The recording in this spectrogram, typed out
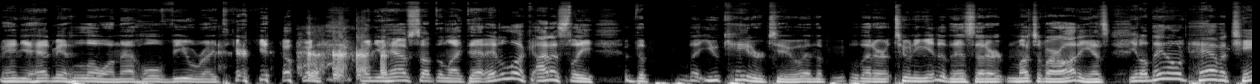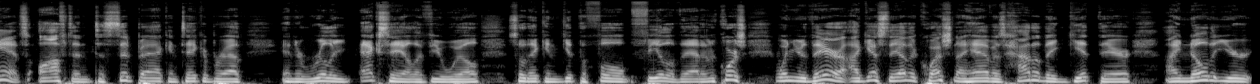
man, you had me at hello on that whole view right there. You know, when, when, you have something like that. And look, honestly, the that you cater to and the people that are tuning into this that are much of our audience, you know, they don't have a chance often to sit back and take a breath and to really exhale, if you will, so they can get the full feel of that. And of course, when you're there, I guess the other question I have is how do they get there? I know that you're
